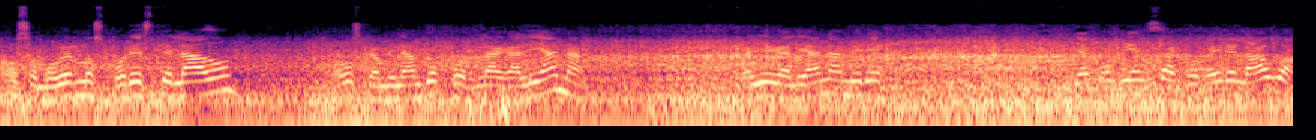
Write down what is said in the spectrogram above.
Vamos a movernos por este lado. Vamos caminando por la Galeana. Calle Galeana, mire, ya comienza a correr el agua.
